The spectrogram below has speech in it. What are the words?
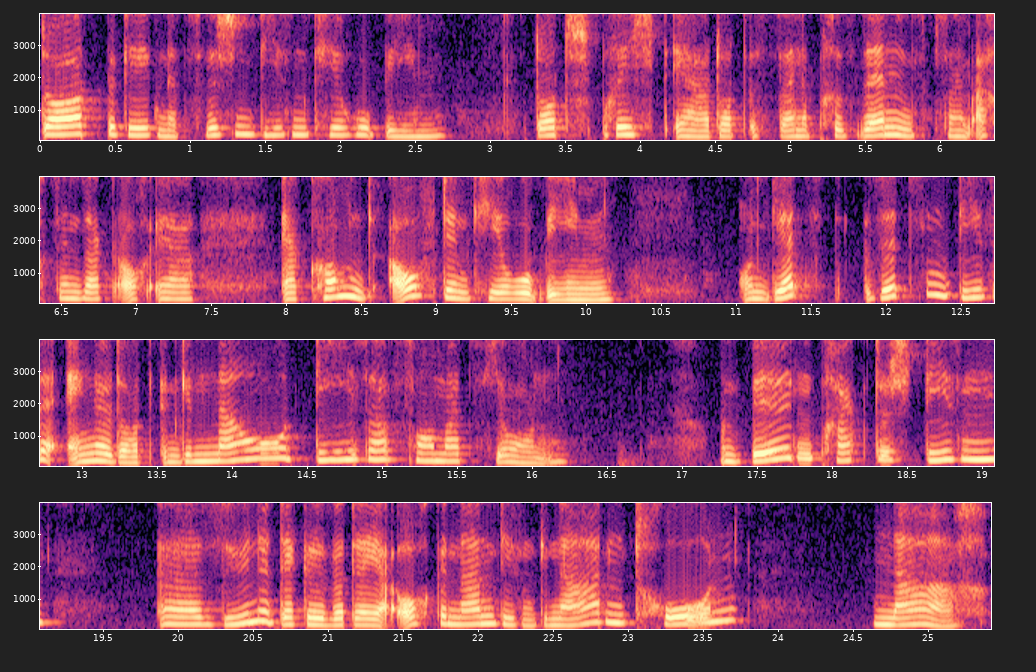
dort begegnet, zwischen diesen Cherubim. Dort spricht er, dort ist seine Präsenz. Psalm 18 sagt auch, er, er kommt auf den Cherubim. Und jetzt sitzen diese Engel dort in genau dieser Formation und bilden praktisch diesen äh, Sühnedeckel, wird er ja auch genannt, diesen Gnadenthron nach.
